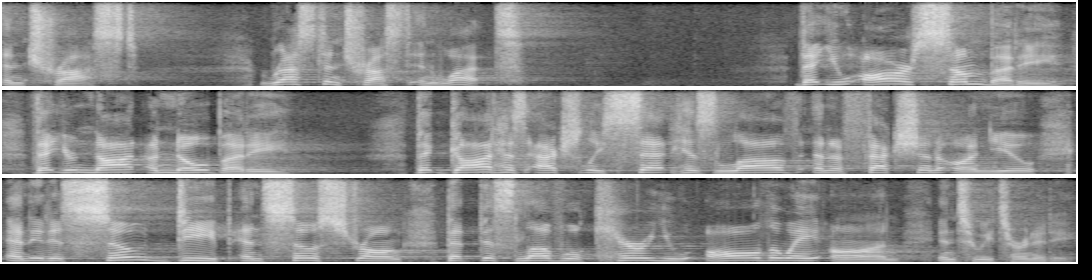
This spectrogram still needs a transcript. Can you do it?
and trust. Rest and trust in what? That you are somebody, that you're not a nobody, that God has actually set his love and affection on you, and it is so deep and so strong that this love will carry you all the way on into eternity.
